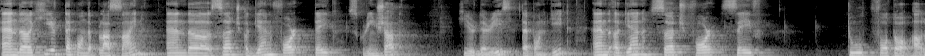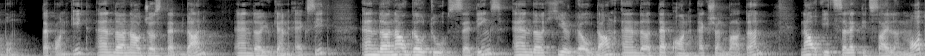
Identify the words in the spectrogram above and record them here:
And uh, here tap on the plus sign and uh, search again for take screenshot. Here there is. Tap on it and again search for save to photo album. Tap on it and uh, now just tap done and uh, you can exit. And uh, now go to settings and uh, here go down and tap on action button. Now it's selected silent mode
